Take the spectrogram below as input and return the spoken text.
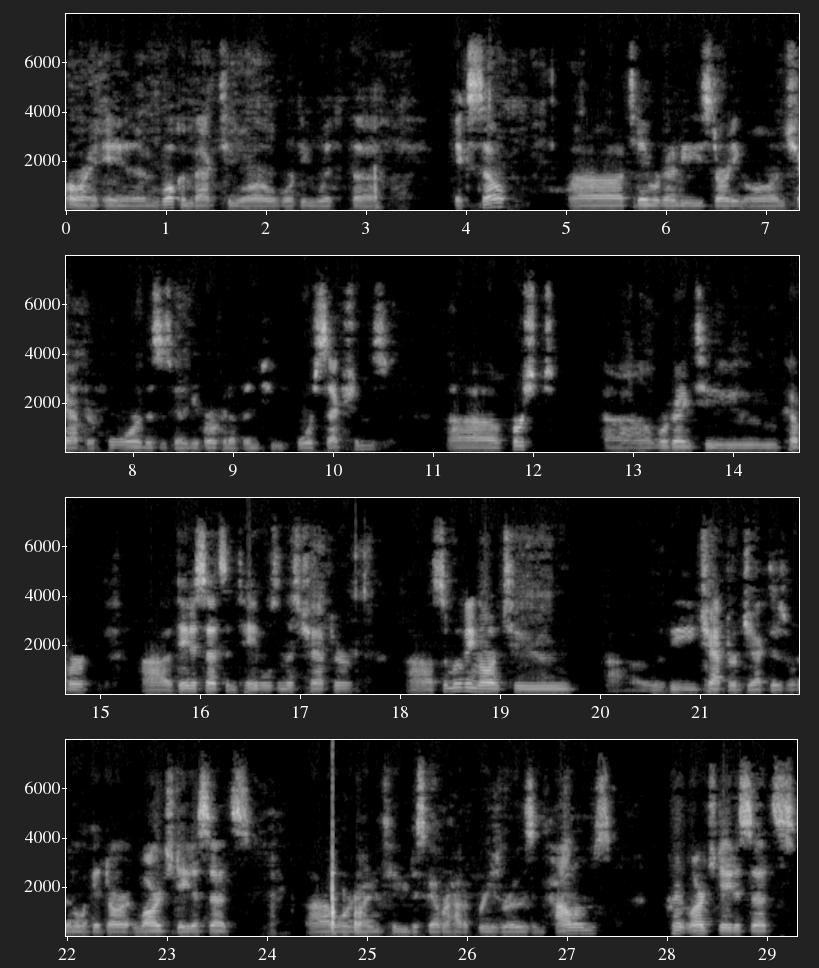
Alright, and welcome back to our working with uh, Excel. Uh, today we're going to be starting on chapter 4. This is going to be broken up into four sections. Uh, first, uh, we're going to cover uh, data sets and tables in this chapter. Uh, so moving on to the chapter objectives, we're going to look at large data sets. we're going to discover how to freeze rows and columns print large data sets.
